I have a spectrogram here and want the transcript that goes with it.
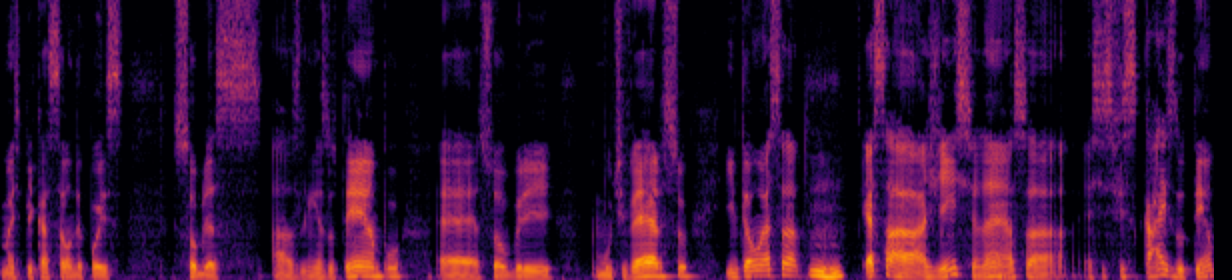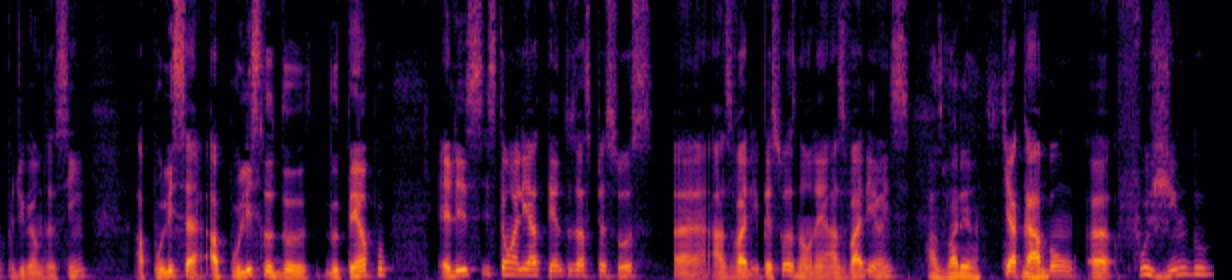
Uma explicação depois sobre as, as linhas do tempo, é, sobre o multiverso. Então essa, Uhum. essa agência, né? Essa, esses fiscais do tempo, digamos assim, a polícia, a polícia do, do tempo, eles estão ali atentos às pessoas, eh, às vari... pessoas não, né? As variantes As variantes. que acabam ah, fugindo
